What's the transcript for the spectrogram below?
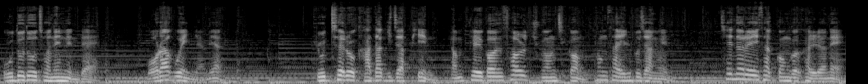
보도도 전했는데 뭐라고 했냐면 교체로 가닥이 잡힌 변필건 서울중앙지검 형사 1부장은 채널A 사건과 관련해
